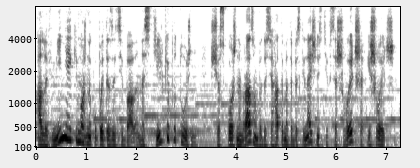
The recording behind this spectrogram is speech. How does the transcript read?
Але вміння, які можна купити за ці бали, настільки потужні, що з кожним разом ви досягатимете безкінечності все швидше і швидше.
